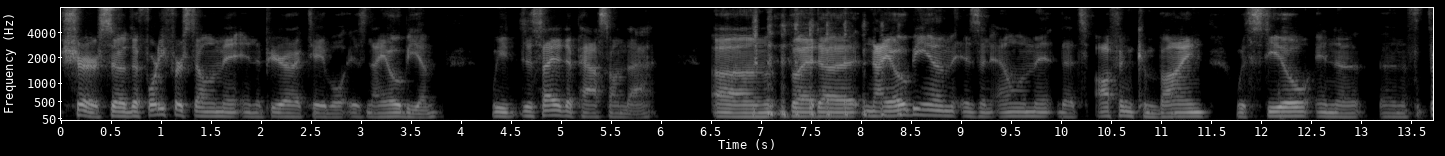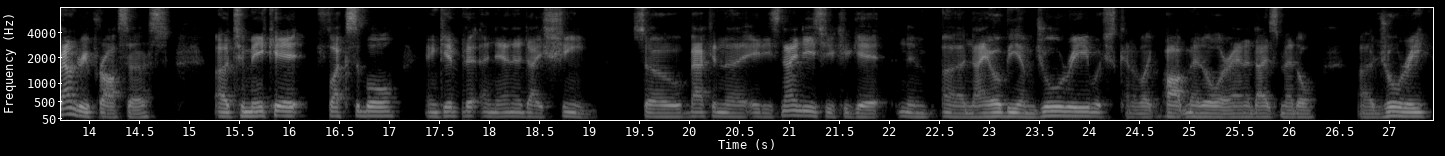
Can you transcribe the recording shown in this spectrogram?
Sure. So the 41st element in the periodic table is niobium. We decided to pass on that. Um, but uh, niobium is an element that's often combined with steel in the, in the foundry process uh, to make it flexible and give it an anodized sheen. So back in the 80s, 90s, you could get uh, niobium jewelry, which is kind of like pop metal or anodized metal uh, jewelry.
